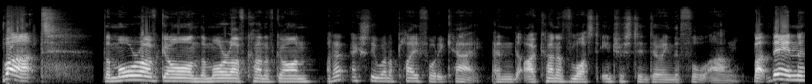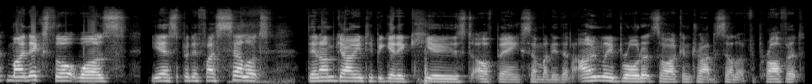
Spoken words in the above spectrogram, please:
But the more I've gone, the more I've kind of gone, I don't actually want to play 40k. And I kind of lost interest in doing the full army. But then my next thought was, yes, but if I sell it, then I'm going to be get accused of being somebody that only brought it so I can try to sell it for profit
